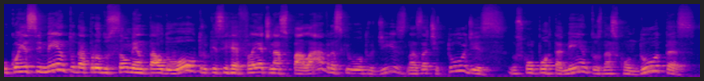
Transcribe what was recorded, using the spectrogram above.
o conhecimento da produção mental do outro, que se reflete nas palavras que o outro diz, nas atitudes, nos comportamentos, nas condutas,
